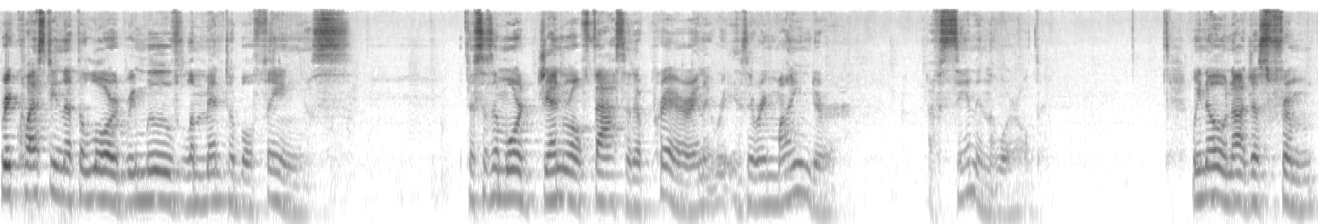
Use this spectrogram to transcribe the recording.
requesting that the Lord remove lamentable things. This is a more general facet of prayer, and it is a reminder of sin in the world. We know not just from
